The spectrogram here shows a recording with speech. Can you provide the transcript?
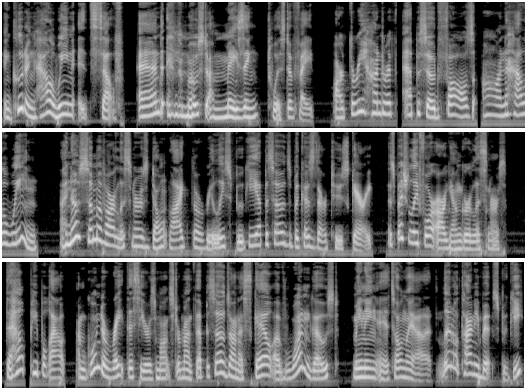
including Halloween itself. And in the most amazing twist of fate, our 300th episode falls on Halloween. I know some of our listeners don't like the really spooky episodes because they're too scary, especially for our younger listeners. To help people out, I'm going to rate this year's Monster Month episodes on a scale of 1 ghost, meaning it's only a little tiny bit spooky,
